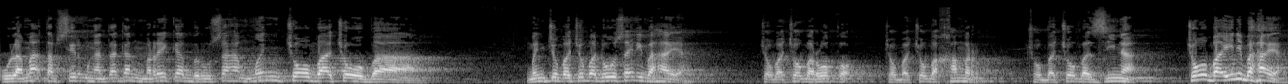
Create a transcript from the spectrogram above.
ulama tafsir mengatakan mereka berusaha mencoba-coba. Mencoba-coba dosa ini bahaya. Coba-coba rokok, coba-coba khamr, coba-coba zina. Coba ini bahaya.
